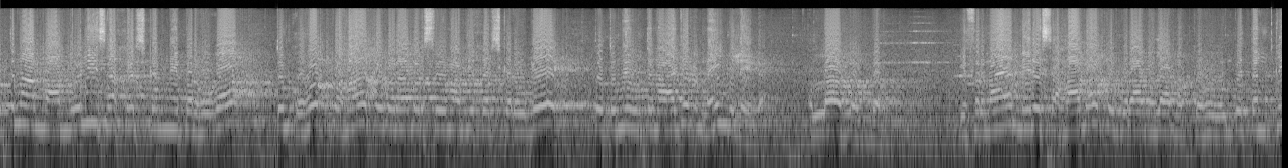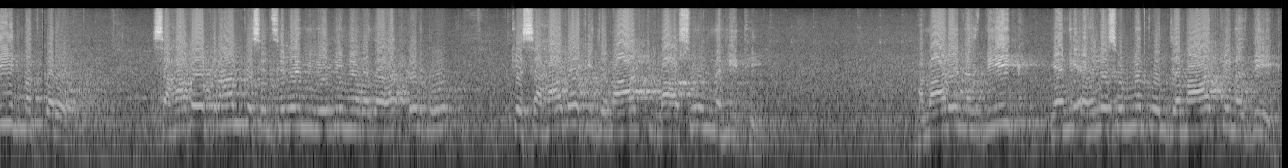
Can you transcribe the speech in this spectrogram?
उतना मामूली सा खर्च करने पर होगा। तुम बहुत पहाड़ के बराबर सोना भी खर्च करोगे तो तुम्हें उतना अजर नहीं मिलेगा। अल्लाह अकबर। ये फरमाया, मेरे सहाबा को बुरा भला मत कहो, उन पर तनकीद मत करो। सहाबा कराम के सिलसिले में ये भी मैं वजाहत कर दूँ कि सहाबा की जमात मासूम नहीं थी। हमारे नज़दीक, यानी अहल सुन्नत वल जमात के नज़दीक,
